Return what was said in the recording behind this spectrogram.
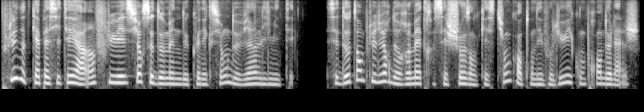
plus notre capacité à influer sur ce domaine de connexion devient limitée. C'est d'autant plus dur de remettre ces choses en question quand on évolue et qu'on prend de l'âge.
